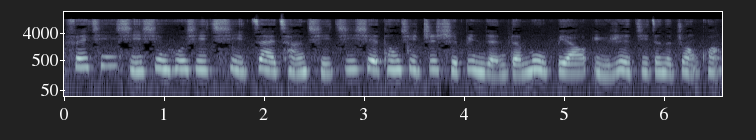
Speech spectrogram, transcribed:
非侵袭性呼吸器在长期机械通气支持病人的目标与日激增的状况。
